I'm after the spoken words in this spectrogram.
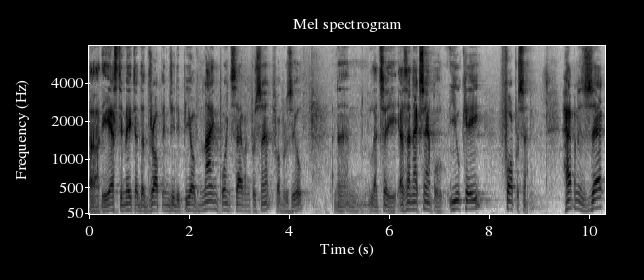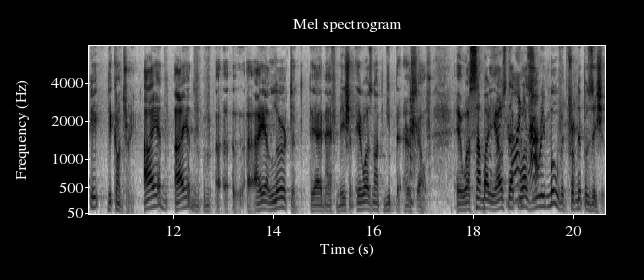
Uh, they estimated the drop in GDP of 9.7% for Brazil. And then, let's say, as an example, UK, 4%. Happened exactly the contrary. I, had, I, had, uh, I alerted the IMF mission. It was not Gupta herself. It was somebody else that was removed from the position.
